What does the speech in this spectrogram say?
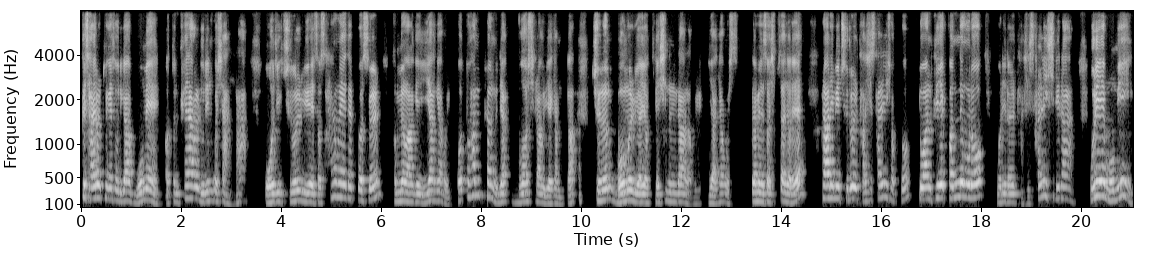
그 자유를 통해서 우리가 몸의 어떤 쾌락을 누리는 것이 아니라 오직 주를 위해서 사용해야 될 것을 분명하게 이야기하고 있고 또 한편 무엇이라고 이야기합니까? 주는 몸을 위하여 계시는가라고 이야기하고 있습니다. 그러면서 14절에 하나님이 주를 다시 살리셨고 또한 그의 권능으로 우리를 다시 살리시리라. 우리의 몸이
